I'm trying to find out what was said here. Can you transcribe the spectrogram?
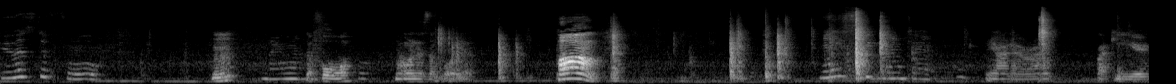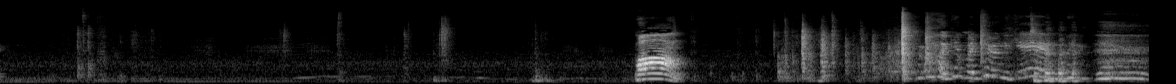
Who has the four? Hmm? The four. No one has the four yet. Pong! Nice you skip my turn. Yeah, I know, right? Lucky you. Pong! I get my turn again.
